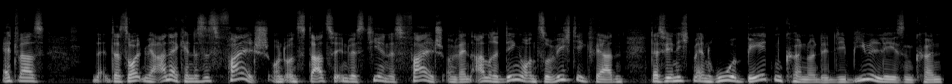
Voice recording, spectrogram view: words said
etwas, das sollten wir anerkennen, das ist falsch. Und uns da zu investieren, ist falsch. Und wenn andere Dinge uns so wichtig werden, dass wir nicht mehr in Ruhe beten können oder die Bibel lesen können,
